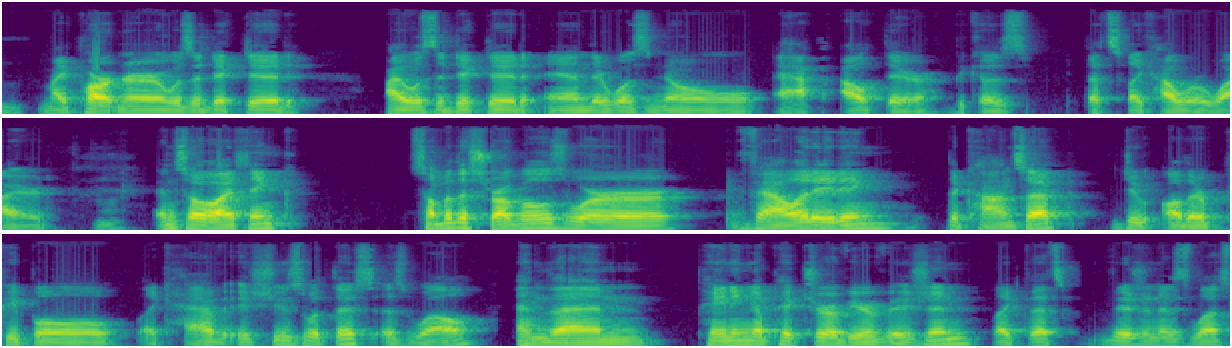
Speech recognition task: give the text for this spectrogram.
Mm. My partner was addicted, I was addicted, and there was no app out there because that's like how we're wired. Mm. And so I think some of the struggles were validating the concept. Do other people like have issues with this as well? And then painting a picture of your vision, like that's vision is less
